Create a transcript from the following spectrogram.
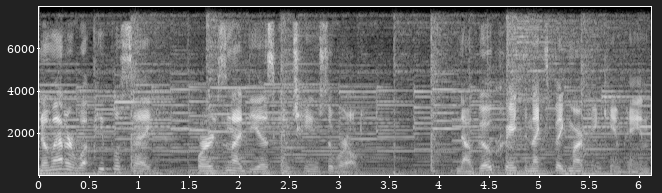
No matter what people say, words and ideas can change the world. Now go create the next big marketing campaign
